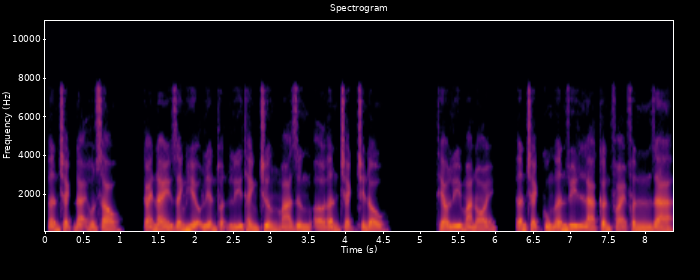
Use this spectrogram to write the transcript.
ân trạch đại hôn sau, cái này danh hiệu liền thuận lý thành trương mà dừng ở ân trạch trên đầu. Theo lý mà nói, ân trạch cùng ân duy là cần phải phân ra,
